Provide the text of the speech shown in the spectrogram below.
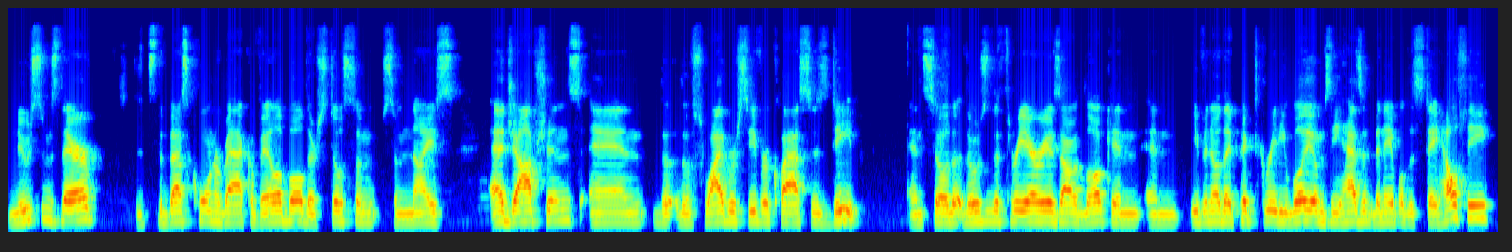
Newsome's there, it's the best cornerback available. There's still some some nice edge options, and the, wide receiver class is deep. And so those are the three areas I would look. And and even though they picked Greedy Williams, he hasn't been able to stay healthy.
